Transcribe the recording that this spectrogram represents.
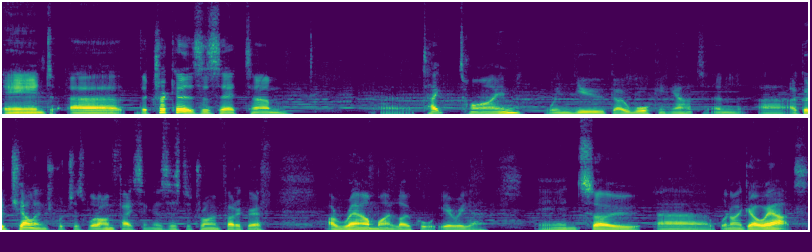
And uh, the trick is is that um, uh, take time when you go walking out. And uh, a good challenge which is what i'm facing is, is to try and photograph around my local area. And so uh, when I go out,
